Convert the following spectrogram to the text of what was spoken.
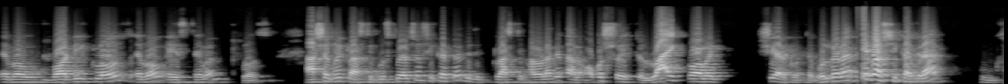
এবং বডি ক্লোজ এবং এইচটিএমএল ক্লোজ আশা করি ক্লাসটি বুঝতে পেরেছ, শিক্ষার্থীরা। যদি ক্লাসটি ভালো লাগে, তাহলে অবশ্যই একটু লাইক কমেন্ট শেয়ার করতে ভুলবে না। এবার শিক্ষার্থীরা, ঘ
